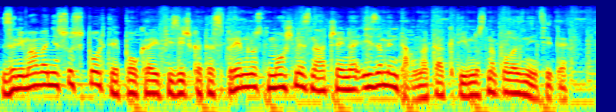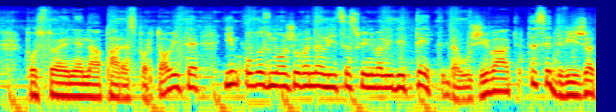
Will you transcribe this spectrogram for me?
Занимавање со спорт е покрај физичката спремност мощне значајна и за менталната активност на полазниците. Постоење на параспортовите им овозможува на лица со инвалидитет да уживаат, да се движат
